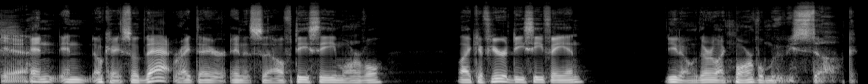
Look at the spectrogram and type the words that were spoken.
Yeah. And and okay, so that right there in itself, DC, Marvel. Like if you're a DC fan, you know they're like Marvel movies suck.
